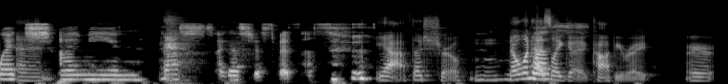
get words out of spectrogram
Which and- I mean, that's I guess just business. Yeah, that's true. hmm No one has like a copyright or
